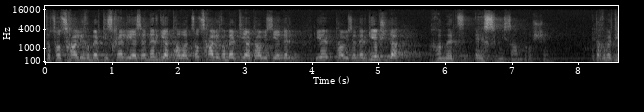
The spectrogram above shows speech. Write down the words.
ცოცხალი ღმერთის ხელია ეს ენერგია თავად ცოცხალი ღმერთია თავისი ენერგია თავის ენერგიებში და ღმერთს ესმის ამ დროს შენ. და ღმერთი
